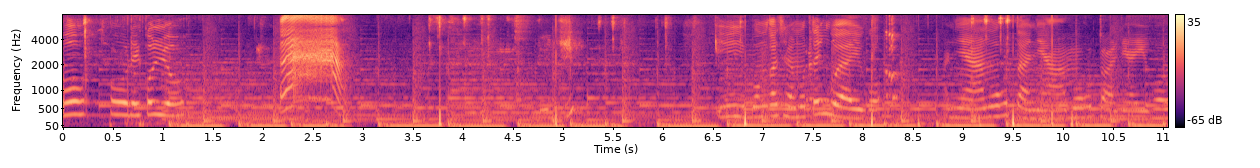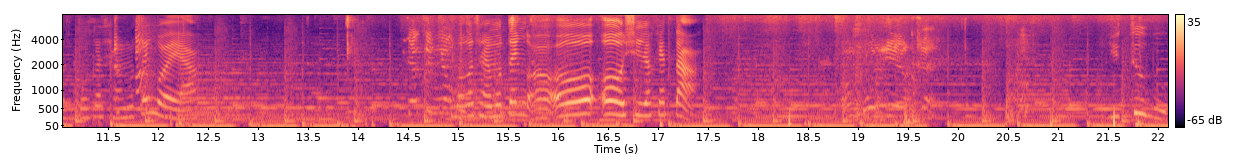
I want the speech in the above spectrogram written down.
어, 어, 내 걸려. 아! 뭐지? 이 뭔가 잘못된 거야 이거. 아니야 아무것도 아니야 아무것도 아니야 이거 뭔가 잘못된 거야. 뭐가 잘못된 거. 어, 어, 어 시작했다. 어? 유튜브.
